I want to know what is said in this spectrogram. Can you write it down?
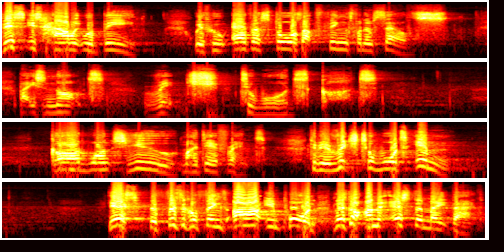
This is how it will be with whoever stores up things for themselves, but is not rich towards God. God wants you, my dear friend, to be rich towards him Yes, the physical things are important. Let's not underestimate that.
